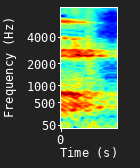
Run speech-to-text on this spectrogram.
Oh.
